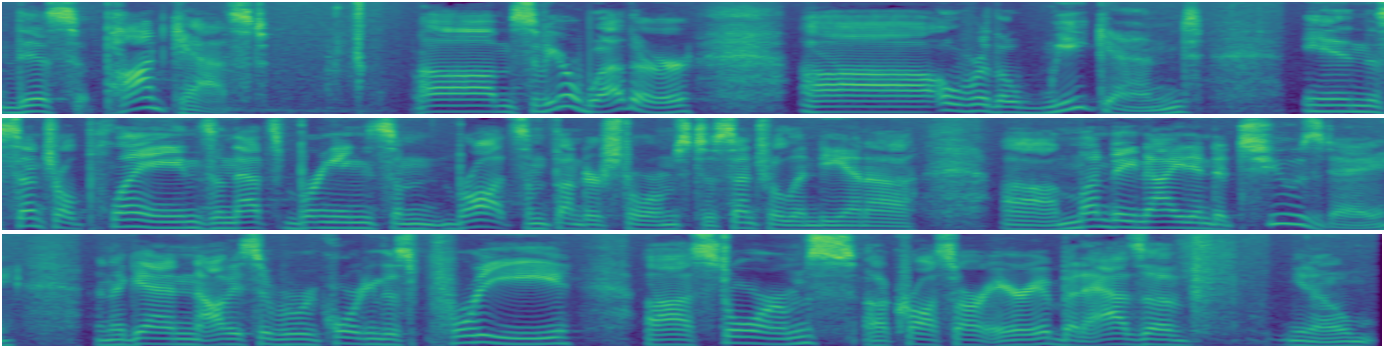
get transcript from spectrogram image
this podcast. Um, severe weather uh, over the weekend in the central plains and that's bringing some brought some thunderstorms to central indiana uh, monday night into tuesday. And again obviously we're recording this pre uh, storms across our area but as of you know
